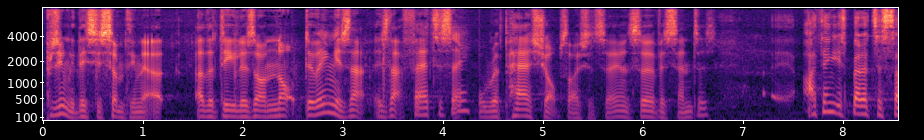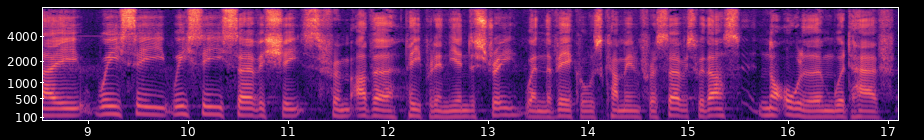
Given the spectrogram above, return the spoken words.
Presumably, this is something that other dealers are not doing. Is that is that fair to say? Or repair shops, I should say, and service centres. I think it's better to say we see we see service sheets from other people in the industry when the vehicles come in for a service with us. Not all of them would have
